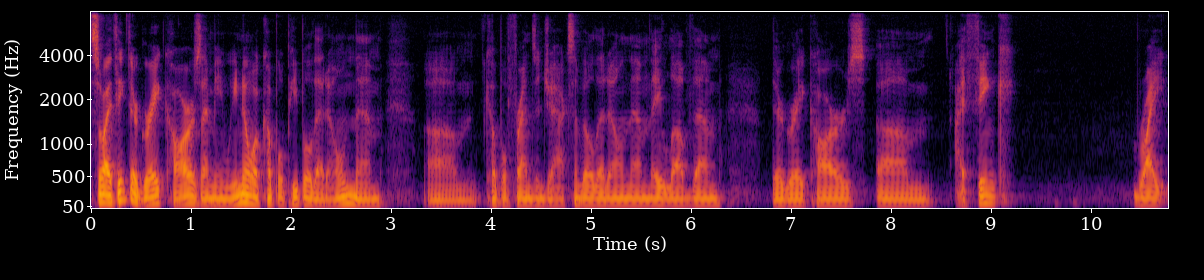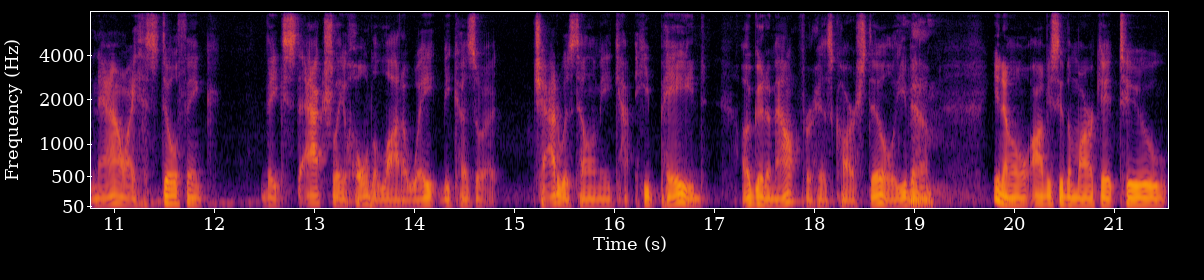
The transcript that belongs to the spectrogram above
so I think they're great cars. I mean, we know a couple people that own them. Um, a couple friends in Jacksonville that own them. They love them. They're great cars. Um, I think right now, I still think they actually hold a lot of weight because Chad was telling me he paid a good amount for his car still. Even, Yeah. you know, obviously the market too,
